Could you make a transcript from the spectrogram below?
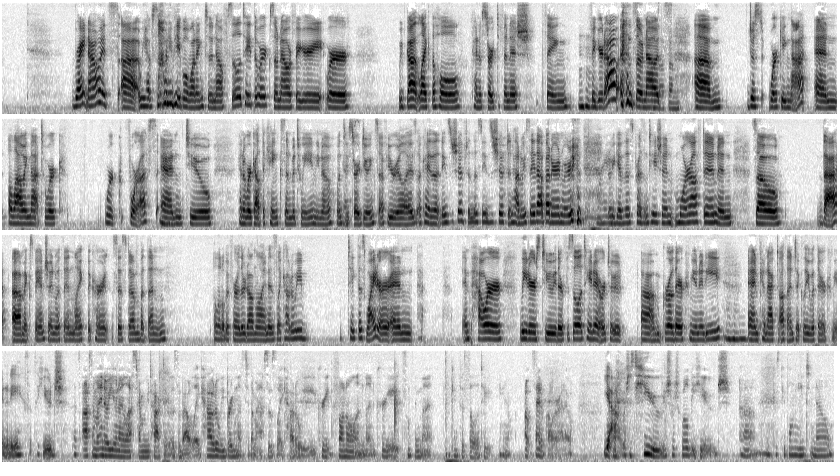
right now it's uh we have so many people wanting to now facilitate the work so now we're figuring we're we've got like the whole kind of start to finish thing figured out and so now That's it's awesome. um just working that and allowing that to work work for us and to kind of work out the kinks in between you know once you start doing stuff you realize okay that needs to shift and this needs to shift and how do we say that better and where do we give this presentation more often? And so that um, expansion within like the current system but then a little bit further down the line is like how do we take this wider and empower leaders to either facilitate it or to um, grow their community and connect authentically with their community. So that's a huge. That's awesome. I know you and I last time we talked, it was about like how do we bring this to the masses? Like how do we create the funnel and then create something that can facilitate, you know, outside of Colorado, Yeah. uh, which is huge, which will be huge um, because people need to know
